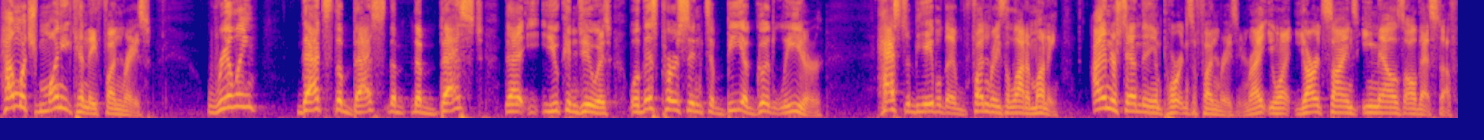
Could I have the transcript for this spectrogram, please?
How much money can they fundraise? Really? That's the best. The, the best that you can do is, well, this person to be a good leader has to be able to fundraise a lot of money. I understand the importance of fundraising, right? You want yard signs, emails, all that stuff.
